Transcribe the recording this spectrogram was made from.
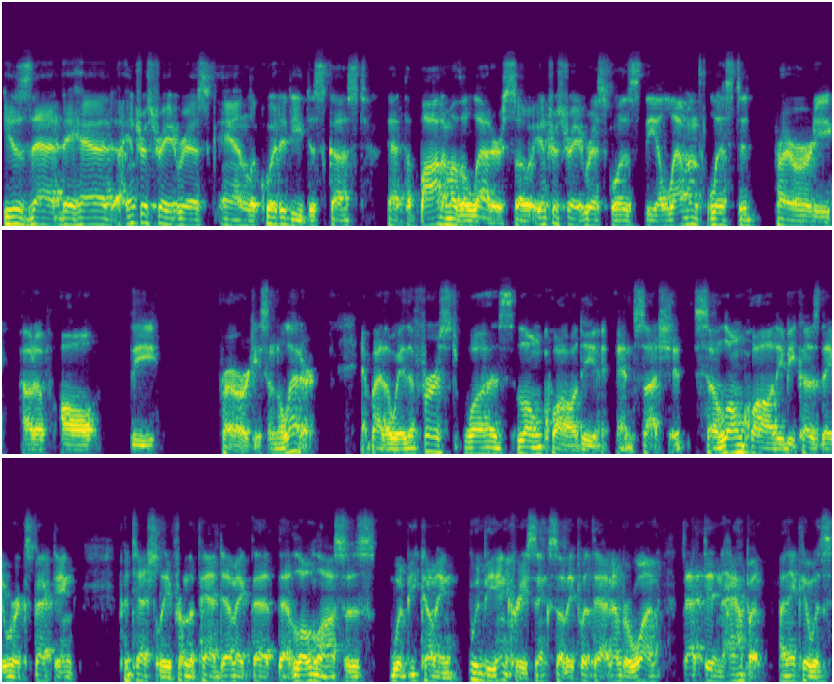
is that they had interest rate risk and liquidity discussed at the bottom of the letter. So interest rate risk was the 11th listed priority out of all the priorities in the letter. And by the way, the first was loan quality and such. So loan quality because they were expecting potentially from the pandemic that that loan losses would be coming would be increasing. So they put that number one. That didn't happen. I think it was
